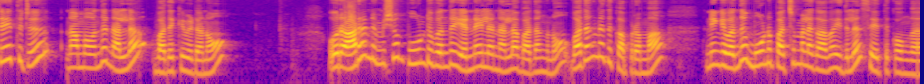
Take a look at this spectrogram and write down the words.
சேர்த்துட்டு நாம் வந்து நல்லா வதக்கி விடணும். ஒரு அரை நிமிஷம் பூண்டு வந்து எண்ணெயில் நல்லா வதங்கணும். வதங்கினதுக்கப்புறமா நீங்கள் வந்து மூணு பச்சை மிளகாவை இதில் சேர்த்துக்கோங்க.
